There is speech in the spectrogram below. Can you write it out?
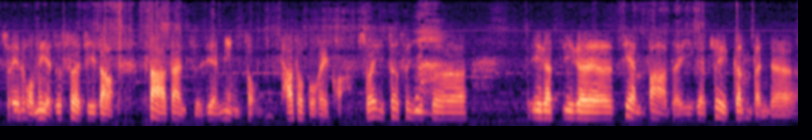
所以我们也是涉及到炸弹直接命中，它都不会垮。所以这是一个一个一个建坝的一个最根本的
